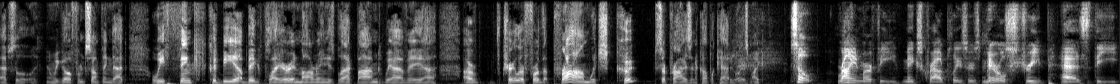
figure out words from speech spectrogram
Absolutely. And we go from something that we think could be a big player in Ma Rainey's Black Bottomed. We have a uh, a trailer for the prom, which could surprise in a couple categories, Mike. So Ryan Murphy makes crowd pleasers. Meryl Streep has the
